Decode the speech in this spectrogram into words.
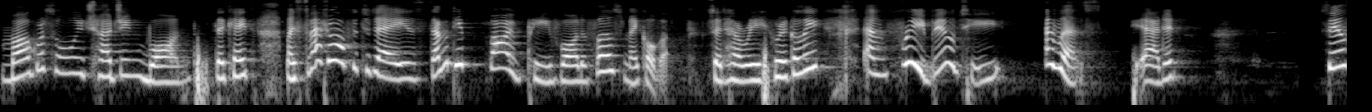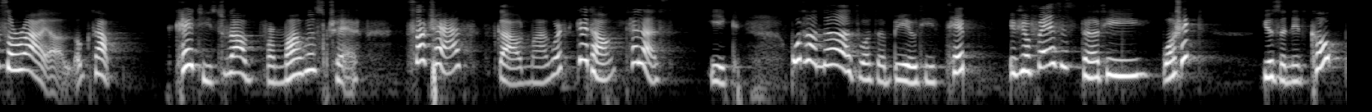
Margaret's only charging one, said Kate. My special offer today is 75p for the first makeover, said Harry quickly, and free beauty advance, he added. Since Soraya looked up, Katy stood up from Margaret's chair. Such as, scowled Margaret. Get on, tell us. Eek. What on earth was a beauty tip? If your face is dirty, wash it. Use a knit coat.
